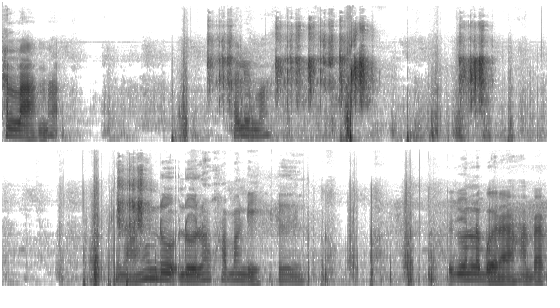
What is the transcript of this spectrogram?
ฉลาดมากใครเล่นวะทีหลัง ให้ดูดูรอบครับบ้างดิเออจะโยนระเบิดอะหันแบบ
